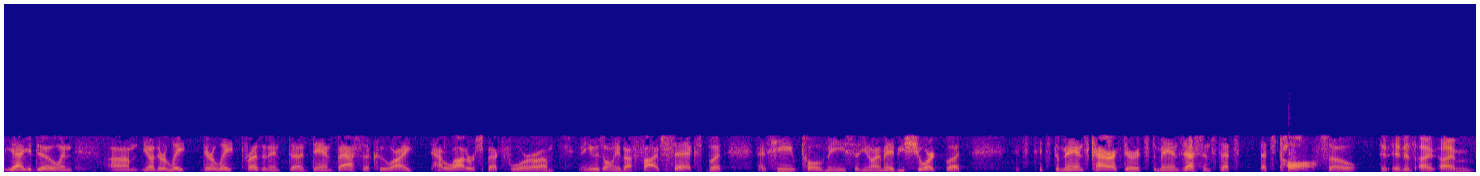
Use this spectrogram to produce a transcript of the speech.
yeah, you do. And um, you know, their late their late president uh, Dan Bassick, who I had a lot of respect for, um, and he was only about five six, but as he told me, he said, you know, I may be short, but it's it's the man's character, it's the man's essence that's that's tall. So it, it is. I, I'm.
